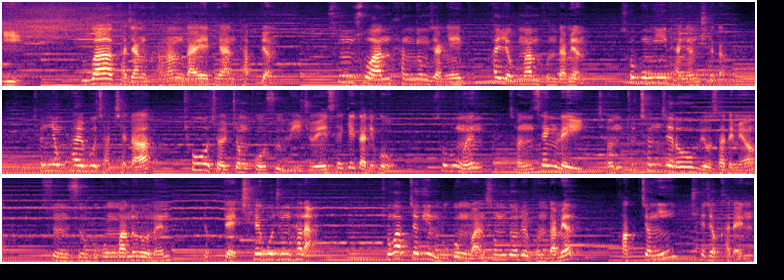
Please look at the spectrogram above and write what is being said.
2. 누가 가장 강한가에 대한 답변 순수한 항용장의 폭발력만 본다면 소봉이 단연 최강. 천룡팔부 자체가 초절정 고수 위주의 세계관이고 소봉은 전생 레이 전투 천재로 묘사되며 순수 무공만으로는 역대 최고 중 하나. 종합적인 무공 완성도를 본다면 곽정이 최적화된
